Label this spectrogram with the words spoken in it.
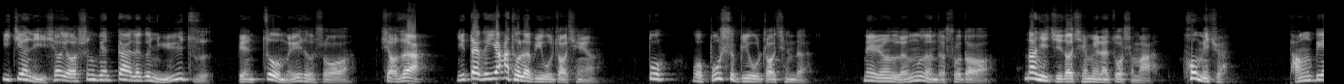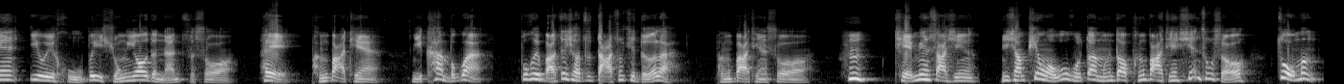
一见李逍遥身边带了个女子，便皱眉头说：“小子，你带个丫头来比武招亲啊？”“不，我不是比武招亲的。”那人冷冷地说道。“那你挤到前面来做什么？后面去。”旁边一位虎背熊腰的男子说。嘿，彭霸天，你看不惯，不会把这小子打出去得了？彭霸天说：“哼，铁面煞星，你想骗我五虎断门到？彭霸天先出手，做梦！”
